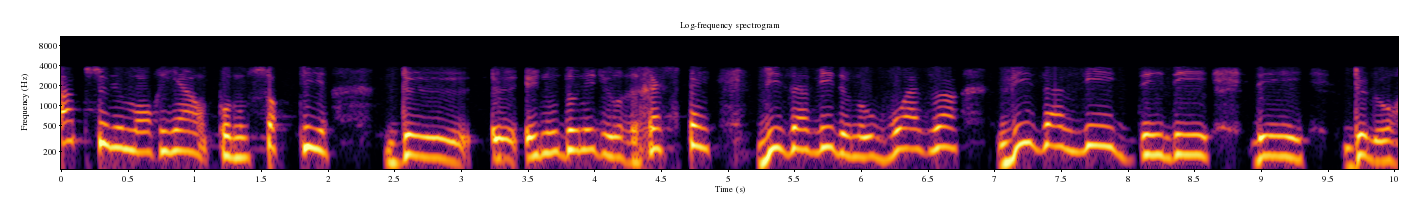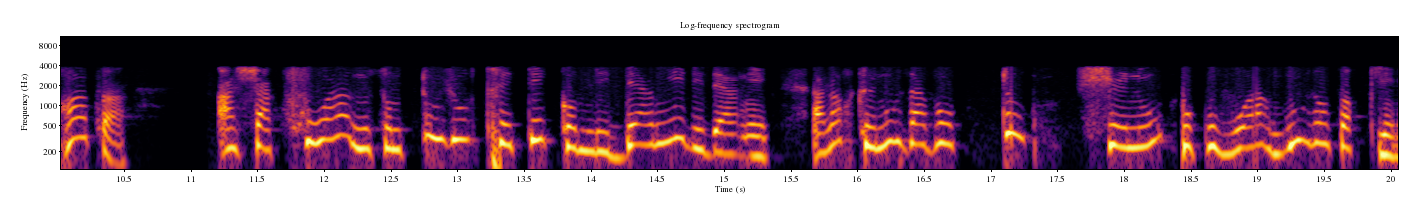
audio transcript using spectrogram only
absolument rien pour nous sortir de euh, et nous donner du respect vis-à-vis de nos voisins, vis-à-vis des, de l'Europe. À chaque fois, nous sommes toujours traités comme les derniers des derniers, alors que nous avons tout chez nous pour pouvoir nous en sortir.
